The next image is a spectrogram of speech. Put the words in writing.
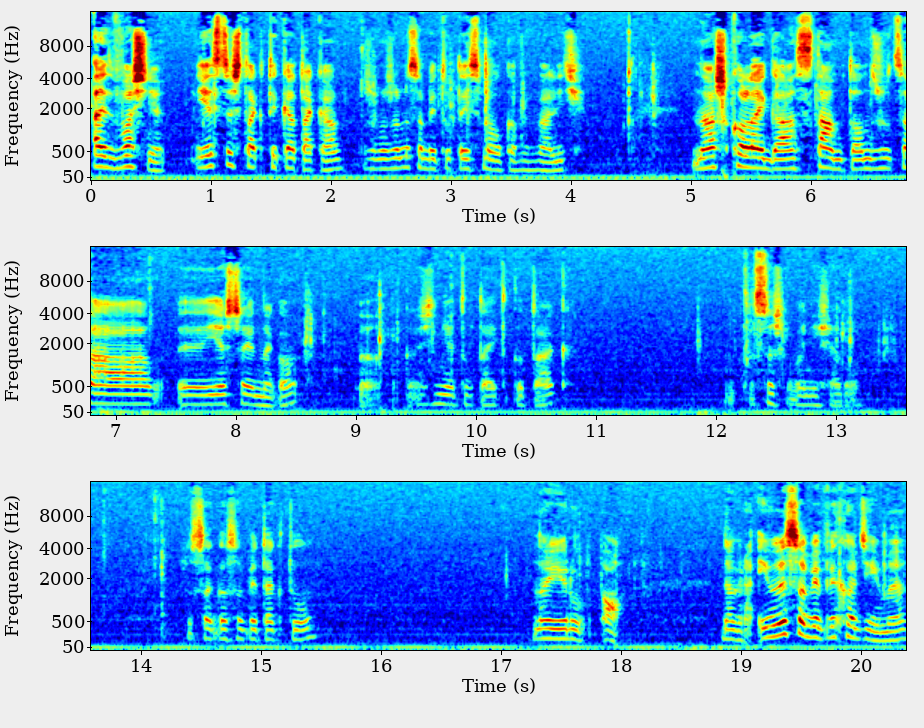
ale właśnie, jest też taktyka taka, że możemy sobie tutaj smoka wywalić. Nasz kolega stamtąd rzuca y, jeszcze jednego, no, jakoś nie tutaj, tylko tak. To też chyba nie siadło. Rzucę go sobie tak tu. No i O! Dobra, i my sobie wychodzimy.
